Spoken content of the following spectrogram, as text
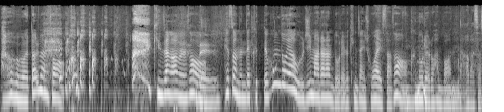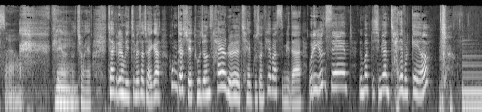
발발 떨면서 긴장하면서 네. 했었는데 그때 홍도야 울지 마라라는 노래를 굉장히 좋아했어서 그 음. 그 노래로 한번 나가봤었어요. 그래요. 네. 좋아요. 자, 그럼 이쯤에서 저희가 홍자 씨의 도전 사연을 재구성해봤습니다. 우리 윤쌤, 음악 주시면 잘해볼게요.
